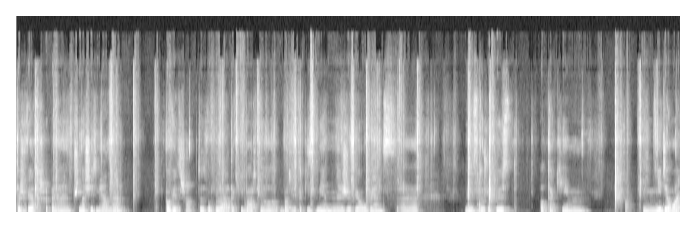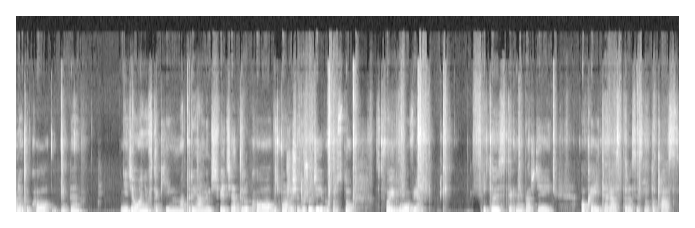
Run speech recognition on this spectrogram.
też wiatr y, przynosi zmiany powietrza. To jest w ogóle taki bardzo, bardzo taki zmienny żywioł, więc, e, więc dużo tu jest o takim nie działaniu, tylko jakby nie działaniu w takim materialnym świecie, tylko być może się dużo dzieje po prostu w Twojej głowie. I to jest jak najbardziej okej teraz. Teraz jest na to czas.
